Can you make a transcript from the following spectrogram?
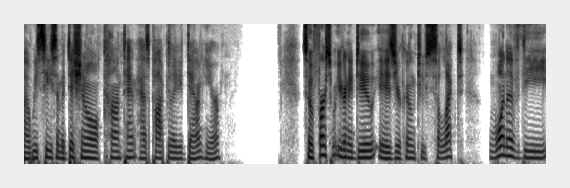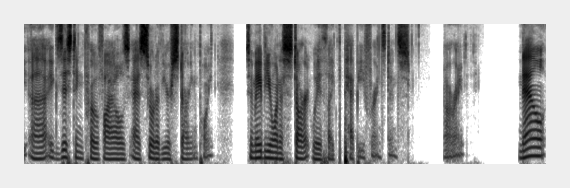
Uh, we see some additional content has populated down here. So first what you're going to do is you're going to select one of the uh, existing profiles as sort of your starting point. So maybe you want to start with like Peppy, for instance. All right. Now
